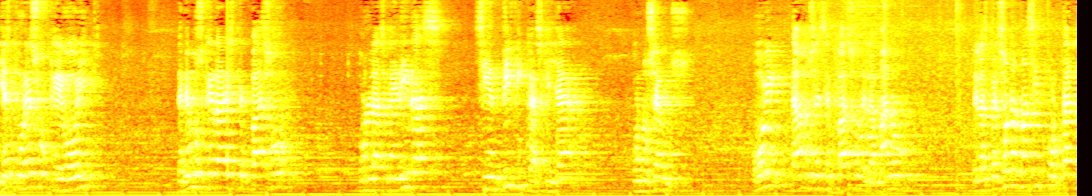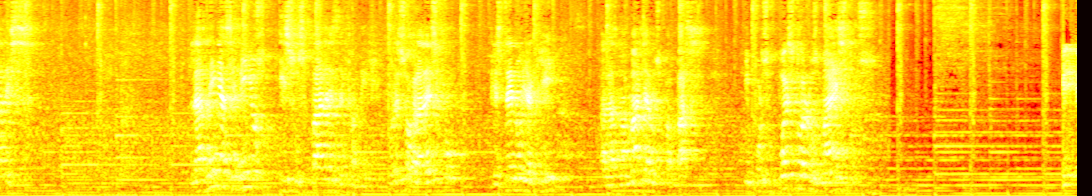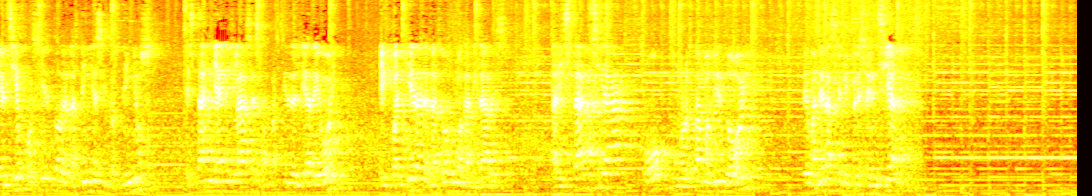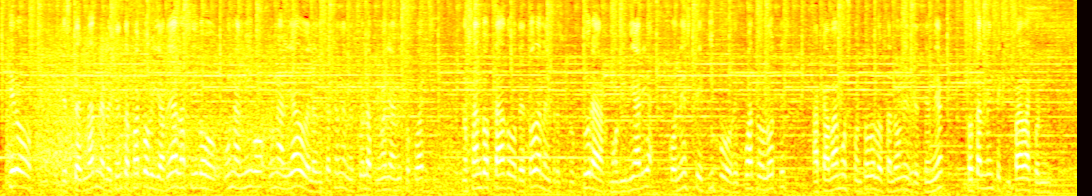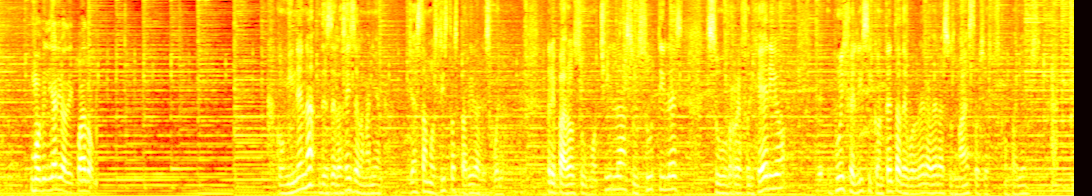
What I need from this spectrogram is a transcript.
Y es por eso que hoy tenemos que dar este paso con las medidas científicas que ya conocemos. Hoy damos ese paso de la mano de las personas más importantes, las niñas y niños y sus padres de familia. Por eso agradezco que estén hoy aquí a las mamás y a los papás y por supuesto a los maestros. El 100% de las niñas y los niños están ya en clases a partir del día de hoy en cualquiera de las dos modalidades, a distancia o, como lo estamos viendo hoy, de manera semipresencial. Quiero externarme reciente a Paco Villarreal, ha sido un amigo, un aliado de la educación en la Escuela Primaria Benito Juárez. Nos han dotado de toda la infraestructura mobiliaria. Con este equipo de cuatro lotes acabamos con todos los salones de tener totalmente equipada con mobiliario adecuado. Con mi nena desde las 6 de la mañana. Ya estamos listos para ir a la escuela. Preparó su mochila, sus útiles, su refrigerio. Muy feliz y contenta de volver a ver a sus maestros y a sus compañeros.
